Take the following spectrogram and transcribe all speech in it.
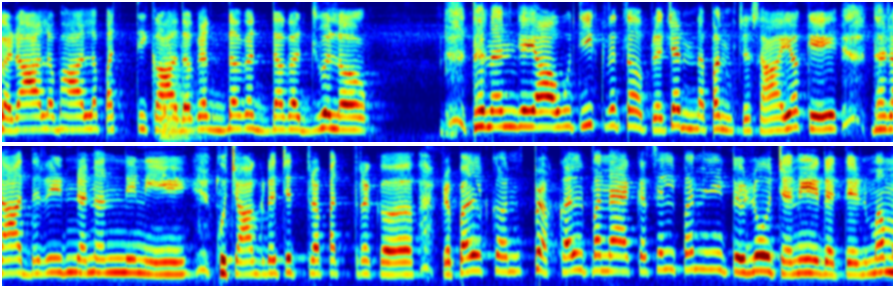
करालभा కాళ్ళ పత్తి కాదగద్దగద్దగజ్వలం प्रचण्ड पञ्चसायके धराधरेन्द्रनन्दिनी कुचाग्रचित्रपत्रक प्रपल्कन् प्रकल्पनायकशिल्पनी त्रिलोचने रतिर्मम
